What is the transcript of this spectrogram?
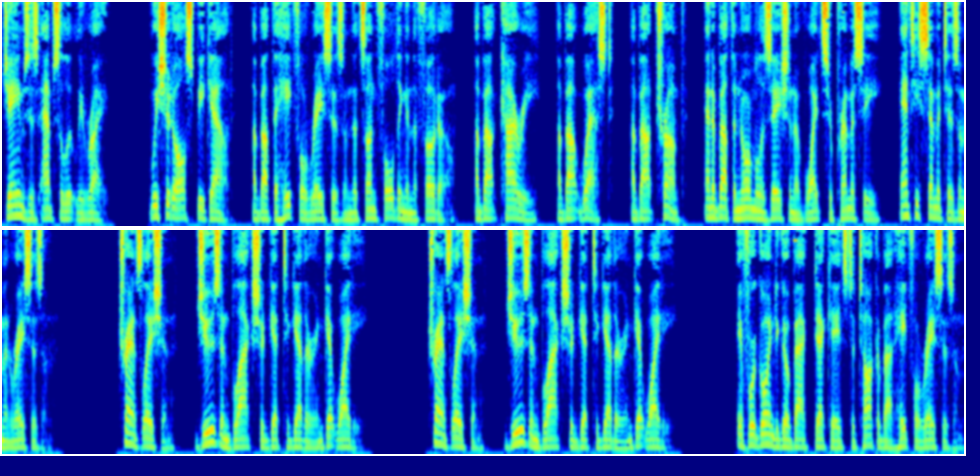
James is absolutely right. We should all speak out about the hateful racism that's unfolding in the photo, about Kyrie, about West, about Trump, and about the normalization of white supremacy, anti Semitism, and racism. Translation Jews and blacks should get together and get whitey. Translation Jews and blacks should get together and get whitey. If we're going to go back decades to talk about hateful racism,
